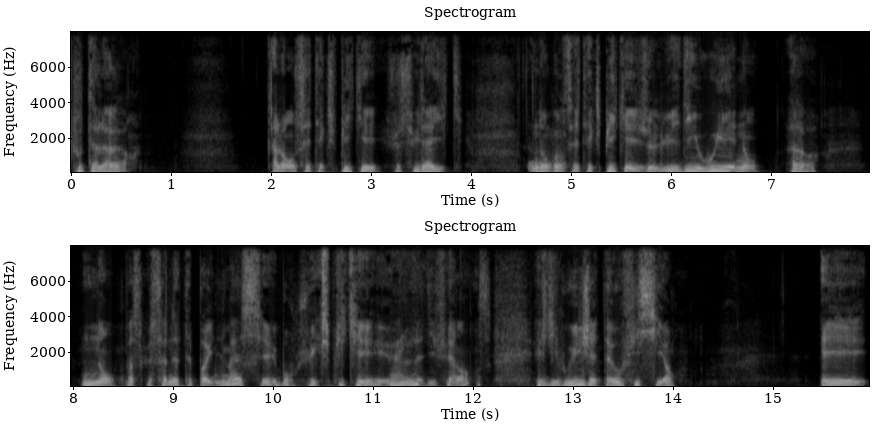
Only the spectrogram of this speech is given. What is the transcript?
Tout à l'heure Alors on s'est expliqué, je suis laïque. Donc on s'est expliqué, je lui ai dit oui et non. Alors, non, parce que ça n'était pas une messe, et bon, je lui ai expliqué euh, Oui. la différence. Et je dis oui, j'étais officiant. Et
